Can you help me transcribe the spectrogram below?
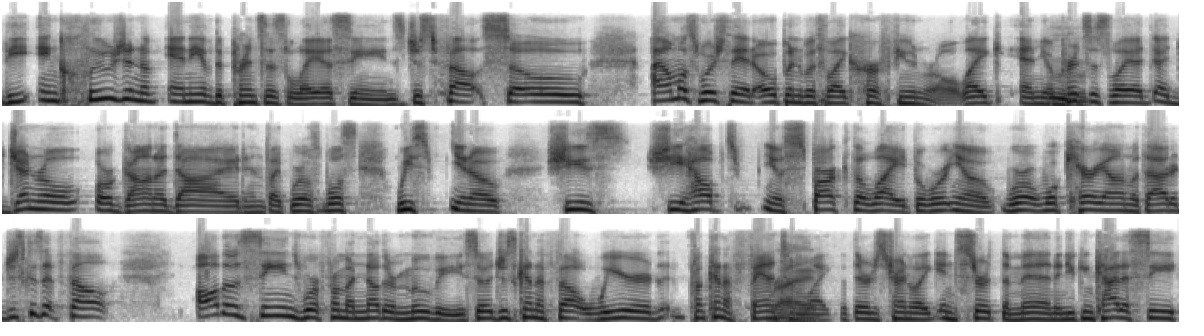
the inclusion of any of the Princess Leia scenes just felt so. I almost wish they had opened with like her funeral, like and you know mm. Princess Leia, uh, General Organa died, and like we'll we'll we you know she's she helped you know spark the light, but we're you know we're we'll carry on without her just because it felt all those scenes were from another movie, so it just kind of felt weird, kind of phantom-like right. that they're just trying to like insert them in, and you can kind of see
